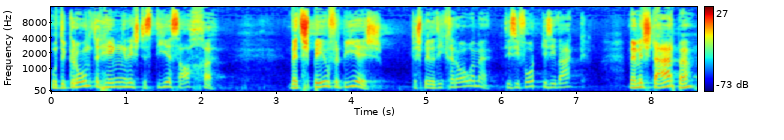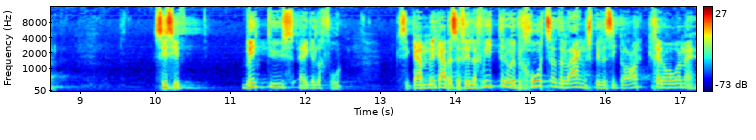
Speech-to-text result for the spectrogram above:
Und der Grund dahinter ist, dass diese Sachen, wenn das Spiel vorbei ist, dann spielen die keine Rolle mehr. Die sind fort, die sind weg. Wenn wir sterben, sind sie mit uns eigentlich fort. wir geben sie vielleicht weiter und über kurz oder lang spielen sie gar keine Rolle mehr.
